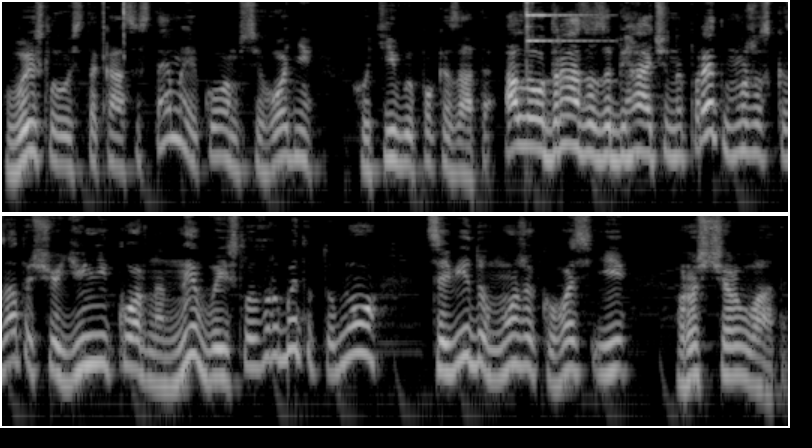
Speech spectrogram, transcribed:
вийшла ось така система, яку вам сьогодні хотів би показати. Але одразу забігаючи наперед, можу сказати, що юнікорна не вийшло зробити, тому це відео може когось і розчарувати.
